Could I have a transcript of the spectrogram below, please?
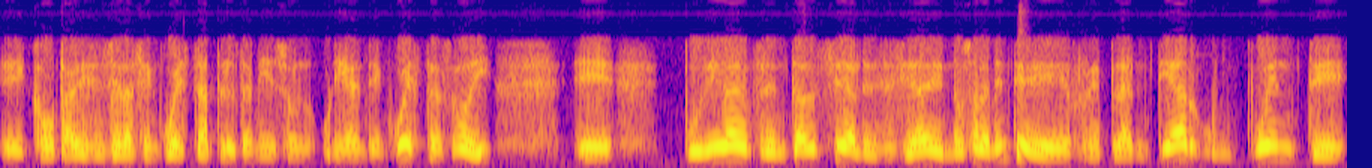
eh, como parecen ser las encuestas, pero también son únicamente encuestas hoy, pudiera enfrentarse a la necesidad de no solamente replantear un puente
